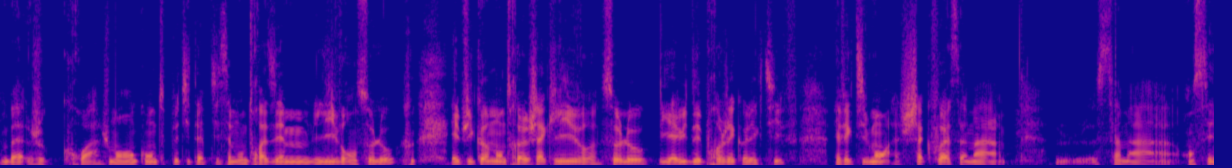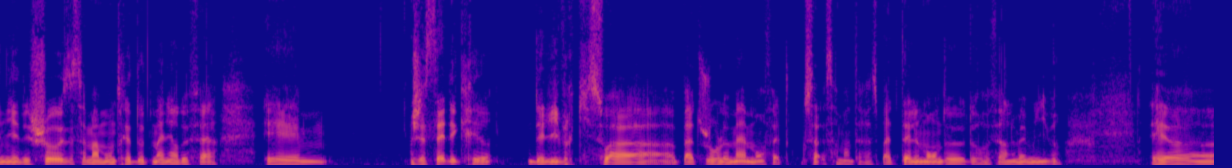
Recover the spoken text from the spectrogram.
Bah, je crois, je m'en rends compte petit à petit. C'est mon troisième livre en solo. Et puis comme entre chaque livre solo, il y a eu des projets collectifs, effectivement, à chaque fois, ça m'a ça m'a enseigné des choses, et ça m'a montré d'autres manières de faire. Et hum, j'essaie d'écrire des livres qui soient pas toujours le même, en fait. Ça, ça m'intéresse pas tellement de, refaire le même livre. Et, euh,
